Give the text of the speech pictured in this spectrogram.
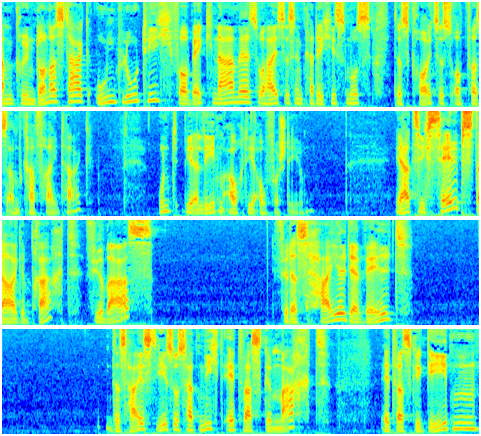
am Gründonnerstag unblutig Vorwegnahme, so heißt es im Katechismus, des Kreuzesopfers am Karfreitag. Und wir erleben auch die Auferstehung. Er hat sich selbst dargebracht. Für was? Für das Heil der Welt. Das heißt, Jesus hat nicht etwas gemacht, etwas gegeben,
